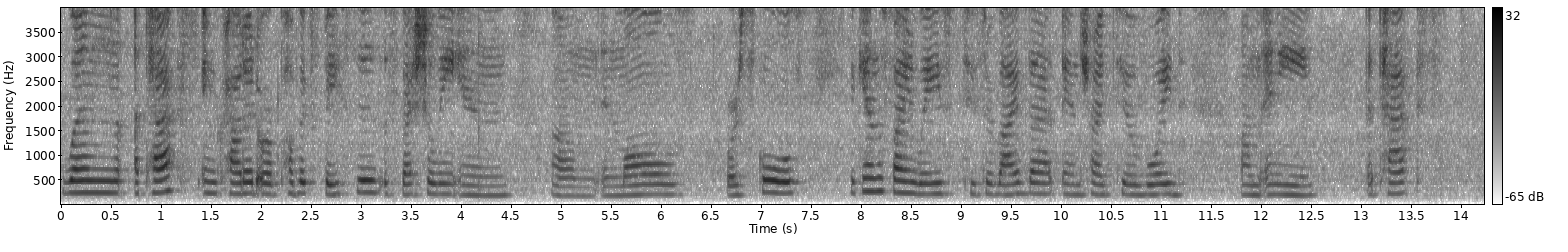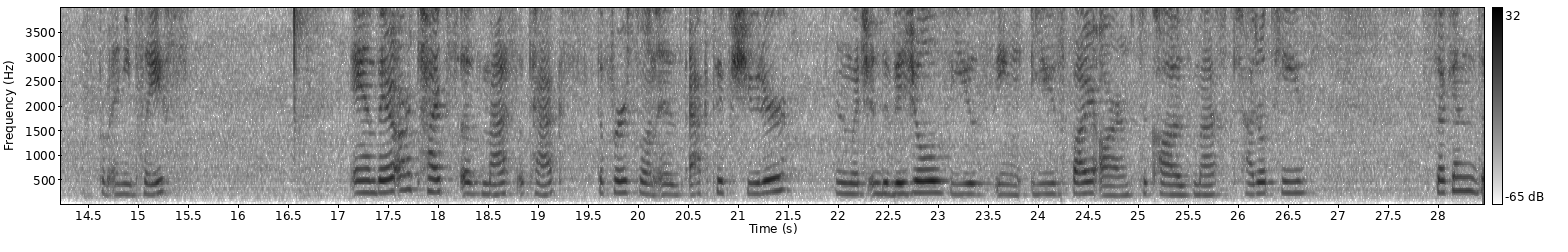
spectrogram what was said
When attacks in crowded or public spaces, especially in um, in malls or schools, you can find ways to survive that and try to avoid um, any attacks from any place. And there are types of mass attacks. The first one is active shooter, in which individuals using use firearms to cause mass casualties. Second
